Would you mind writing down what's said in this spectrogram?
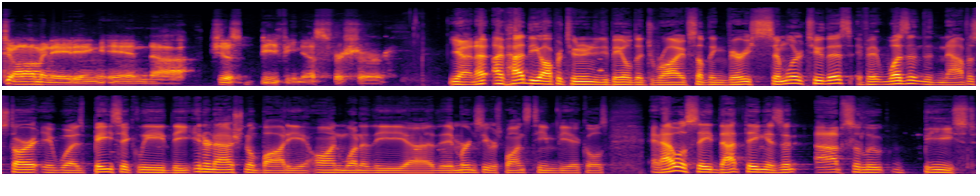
dominating in uh, just beefiness for sure. Yeah, and I, I've had the opportunity to be able to drive something very similar to this. If it wasn't the Navistar, it was basically the international body on one of the uh, the emergency response team vehicles, and I will say that thing is an absolute beast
